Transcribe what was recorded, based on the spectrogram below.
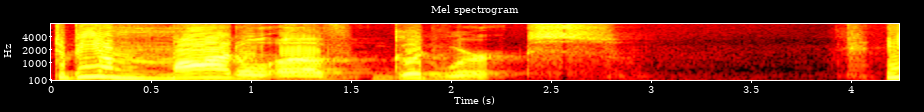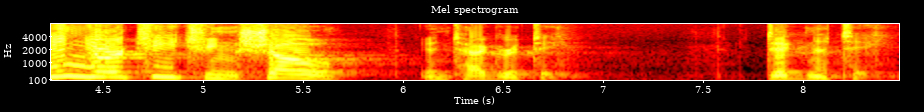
to be a model of good works. In your teaching, show integrity, dignity,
